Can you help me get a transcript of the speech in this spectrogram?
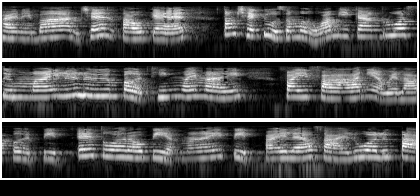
ภายในบ้าน เช่น เตาแก๊ส ต้องเช็คอยู่เสมอว่ามีการรั่วซึมไหมหรือลืมเปิดทิ้งไว้ไหม ไฟฟ้าเนี่ยเวลาเปิดปิด เอ๊ะตัวเราเปียกไหมปิดไปแล้วสายรั่วหรือเปล่า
